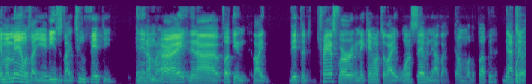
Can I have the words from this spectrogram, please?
and my man was like, "Yeah, these is like two fifty. And then I'm like, "All right." And then I fucking like did the transfer, and they came out to like one seventy. I was like, "Dumb motherfucker, got your."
